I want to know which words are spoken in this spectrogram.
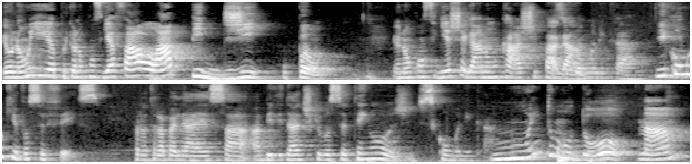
Eu não ia, porque eu não conseguia falar, pedir o pão. Eu não conseguia chegar num caixa e Se pagar. comunicar. E como que você fez para trabalhar essa habilidade que você tem hoje de se comunicar? muito mudou na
